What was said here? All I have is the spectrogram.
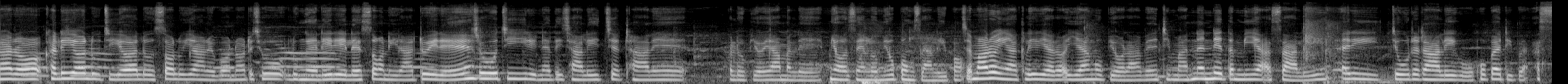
ကတော့ကလေးရောလူကြီးရောအဲ့လိုဆော့လို့ရတယ်ပေါ့နော်။တချို့လူငယ်လေးတွေလည်းဆော့နေတာတွေ့တယ်။ချိုးကြီးတွေနဲ့တေချာလေးကြက်ထားတဲ့ဘယ်လိုပြောရမလဲမျောစင်လိုမျိုးပုံစံလေးပေါ့ကျမတို့အင်ကကလေးတွေကတော့အရန်ကိုပြောတာပဲဒီမှာနှစ်နှစ်သမီးရအစလေးအဲ့ဒီကြိုးတရားလေးကိုဟိုဘက်ဒီဘက်အစ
